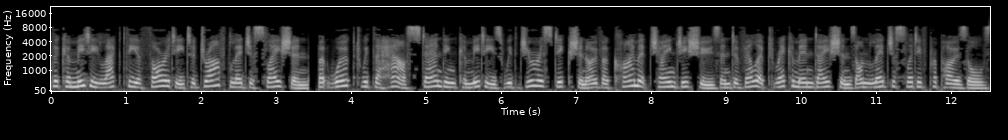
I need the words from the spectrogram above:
The committee lacked the authority to draft legislation, but worked with the House standing committees with jurisdiction over climate change issues and developed recommendations on legislative proposals.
